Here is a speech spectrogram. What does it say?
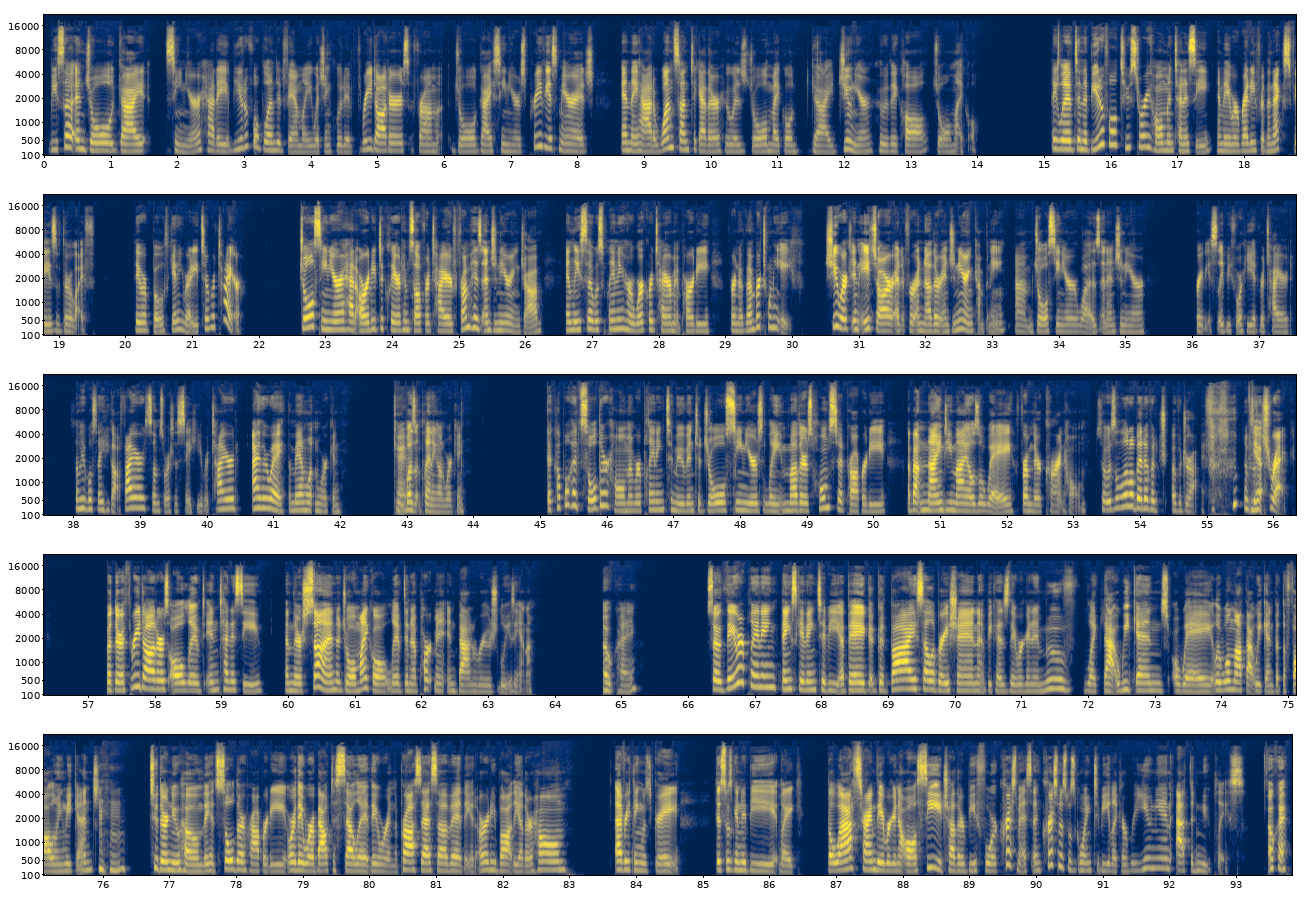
Lisa and Joel Guy Sr. had a beautiful blended family, which included three daughters from Joel Guy Sr.'s previous marriage, and they had one son together who is Joel Michael Guy Jr., who they call Joel Michael. They lived in a beautiful two story home in Tennessee, and they were ready for the next phase of their life. They were both getting ready to retire. Joel Sr. had already declared himself retired from his engineering job, and Lisa was planning her work retirement party for November 28th. She worked in HR at, for another engineering company. Um, Joel Sr. was an engineer previously before he had retired. Some people say he got fired, some sources say he retired. Either way, the man wasn't working. He Okay. wasn't planning on working. The couple had sold their home and were planning to move into Joel Sr.'s late mother's homestead property about 90 miles away from their current home. So it was a little bit of a of a drive. it was Yeah. a trek. But their three daughters all lived in Tennessee, and their son, Joel Michael, lived in an apartment in Baton Rouge, Louisiana. Okay. So they were planning Thanksgiving to be a big goodbye celebration because they were going to move like that weekend away. Well, not that weekend, but the following weekend Mm-hmm. to their new home. They had sold their property or they were about to sell it. They were in the process of it. They had already bought the other home. Everything was great. This was going to be like the last time they were going to all see each other before Christmas. And Christmas was going to be like a reunion at the new place. Okay.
